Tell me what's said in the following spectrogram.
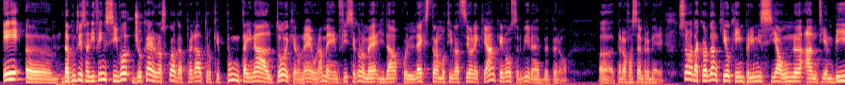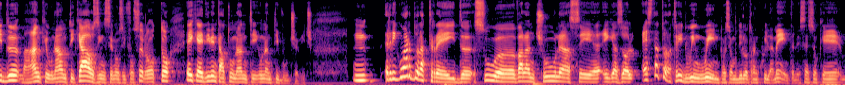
E eh, dal punto di vista difensivo, giocare in una squadra peraltro che punta in alto e che non è una Memphis, secondo me gli dà quell'extra motivazione che anche non servirebbe, però. Uh, però fa sempre bene. Sono d'accordo anch'io che in primis sia un anti-Embiid, ma anche un anti-Cousin se non si fosse rotto, e che è diventato un, anti, un anti-Vucevic. Mm, riguardo la trade su uh, Valanciunas e, e, Gasol, è stata una trade win-win, possiamo dirlo tranquillamente, nel senso che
